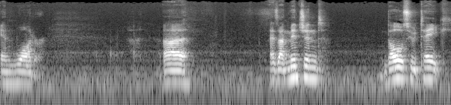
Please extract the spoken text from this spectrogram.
and water. Uh, as I mentioned, those who take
